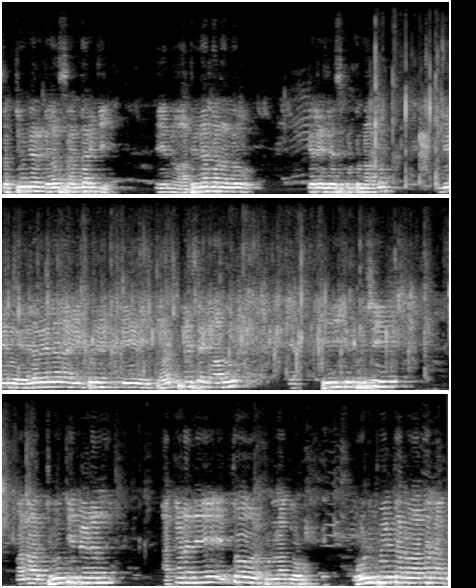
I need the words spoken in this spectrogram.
సబ్ జూనియర్ గర్ల్స్ అందరికీ నేను అభినందనలు తెలియజేసుకుంటున్నాను. మీరు ఎల్లవేళ ఇప్పుడు ఈ థర్డ్ ప్లేసే కాదు. దీనికి కృషి మన జ్యోతి మేడం అక్కడనే ఎంతో ఇప్పుడు నాకు ఓడిపోయిన తర్వాత నాకు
